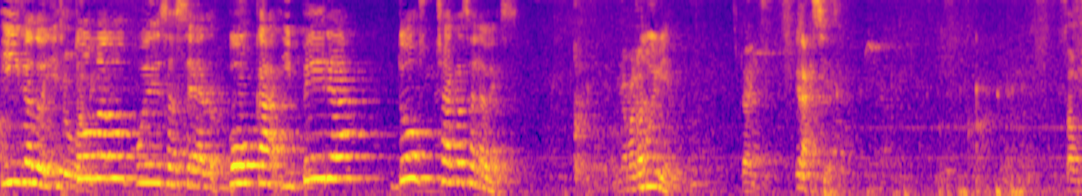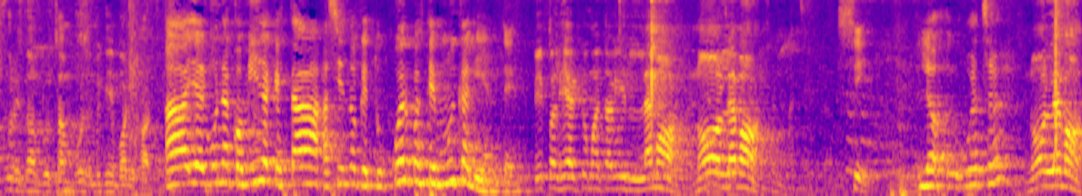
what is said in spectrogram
hígado y estómago, puedes hacer boca y pera, dos chakras a la vez. Muy bien, gracias. Hay alguna comida que está haciendo que tu cuerpo esté muy caliente. People here too much of eat lemon. No lemon. Sí. Lo, what's that? No lemon.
